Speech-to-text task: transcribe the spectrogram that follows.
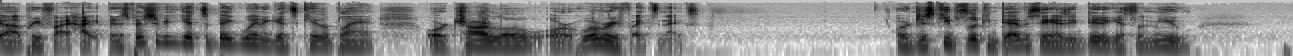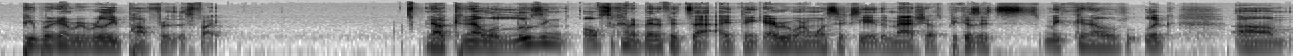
uh, pre fight hype, and especially if he gets a big win against Caleb Plant or Charlo or whoever he fights next, or just keeps looking devastating as he did against Lemieux, people are gonna be really pumped for this fight. Now Canelo losing also kind of benefits that I think everyone 168 the matchups because it's makes Canelo look um,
